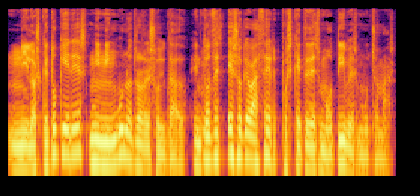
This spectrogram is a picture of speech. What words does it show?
ni los que tú quieres, ni ningún otro resultado. Entonces, ¿eso qué va a hacer? Pues que te desmotives mucho más.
